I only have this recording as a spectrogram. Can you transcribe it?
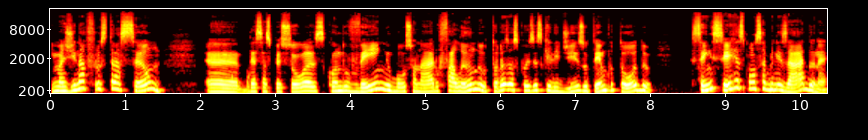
imagina a frustração uh, dessas pessoas quando veem o Bolsonaro falando todas as coisas que ele diz o tempo todo, sem ser responsabilizado, né?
